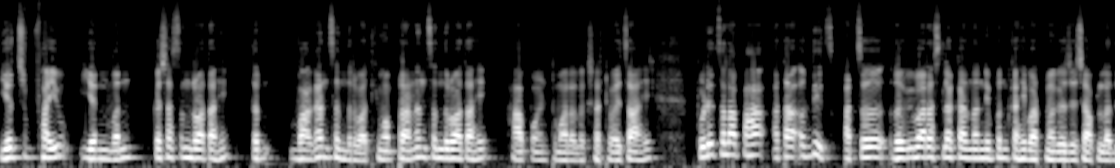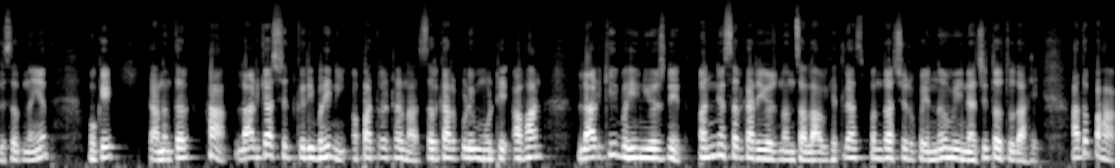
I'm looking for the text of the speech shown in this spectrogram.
एच फाईव्ह एन वन कशा संदर्भात आहे? तर वाघांसंदर्भात किंवा प्राण्यांसंदर्भात आहे हा पॉईंट तुम्हाला लक्षात ठेवायचा आहे. पुढे चला पहा आता अगदीच आजचं रविवार असल्या कारणाने पण काही बातम्या गरजेच्या आपल्याला दिसत नाही आहेत ओके त्यानंतर हां लाडक्या शेतकरी बहिणी अपात्र ठरणार सरकारपुढे मोठे आव्हान. लाडकी बहीण योजनेत अन्य सरकारी योजनांचा लाभ घेतल्यास पंधराशे रुपये न मिळण्याची तरतूद आहे. आता पहा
